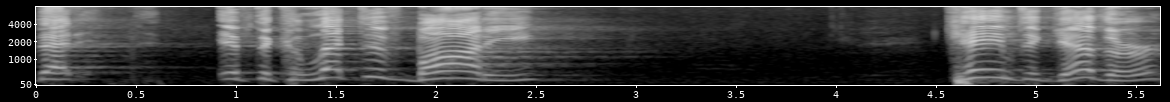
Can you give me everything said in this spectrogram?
that if the collective body came together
